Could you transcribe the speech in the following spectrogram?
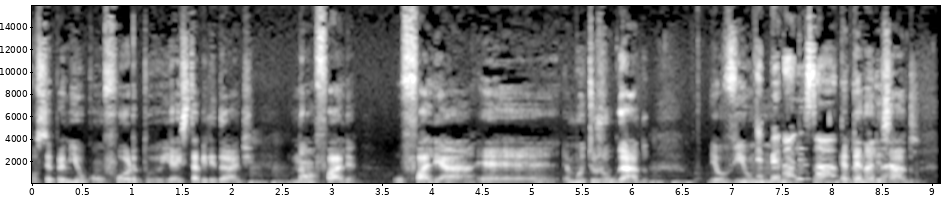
você premia o conforto e a estabilidade, Uhum. não a falha. O falhar é, é muito julgado. Eu vi um É penalizado. é na penalizado. verdade.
